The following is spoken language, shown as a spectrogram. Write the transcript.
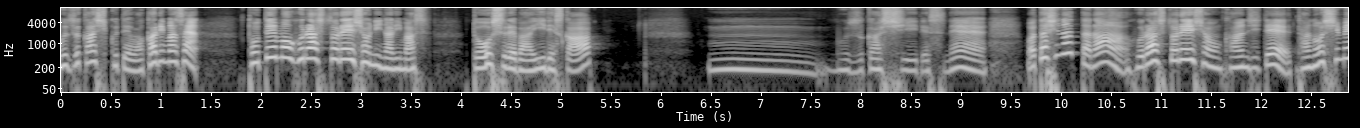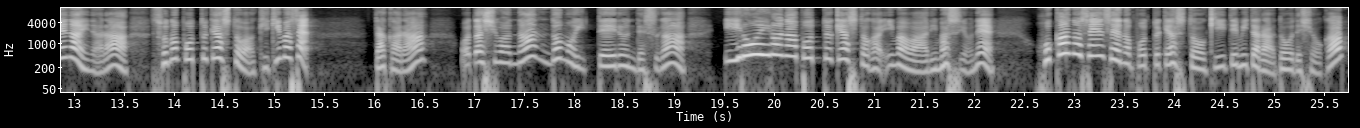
難しくてわかりません。とてもフラストレーションになります。どうすればいいですか？うーん、難しいですね。私だったら、フラストレーションを感じて楽しめないなら、そのポッドキャストは聞きません。だから、私は何度も言っているんですが、いろいろなポッドキャストが今はありますよね。他の先生のポッドキャストを聞いてみたらどうでしょうか？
